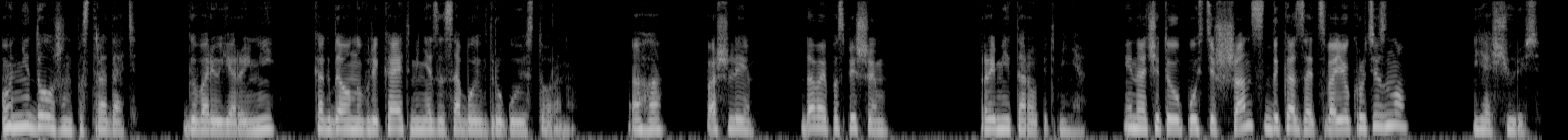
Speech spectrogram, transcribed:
«Он не должен пострадать», — говорю я Реми, когда он увлекает меня за собой в другую сторону. «Ага, пошли. Давай поспешим». Реми торопит меня. «Иначе ты упустишь шанс доказать свою крутизну». Я щурюсь.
